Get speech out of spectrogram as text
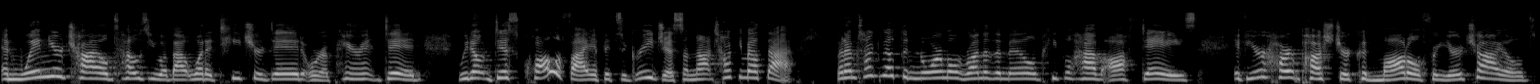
And when your child tells you about what a teacher did or a parent did, we don't disqualify if it's egregious. I'm not talking about that, but I'm talking about the normal run of the mill, people have off days. If your heart posture could model for your child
